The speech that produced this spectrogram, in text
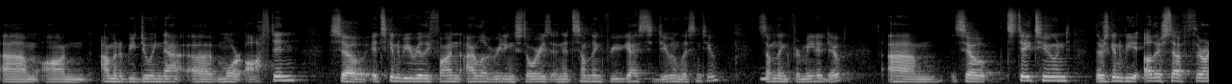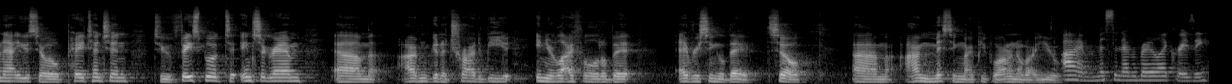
Um, on I'm going to be doing that uh, more often, so it's going to be really fun. I love reading stories, and it's something for you guys to do and listen to, something for me to do. Um, so stay tuned. There's going to be other stuff thrown at you, so pay attention to Facebook, to Instagram. Um, I'm going to try to be in your life a little bit every single day. So um, I'm missing my people. I don't know about you. I'm missing everybody like crazy.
